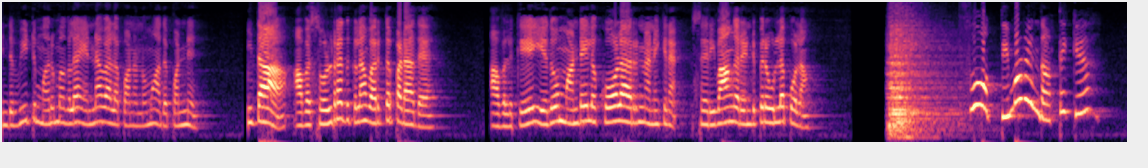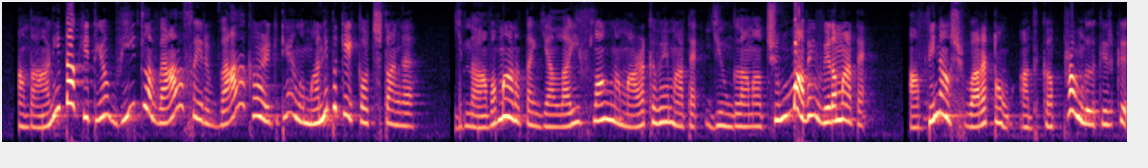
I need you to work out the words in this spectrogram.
இந்த வீட்டு மருமகளாக என்ன வேலை பண்ணணுமோ அதை பண்ணு. இதா அவ சொல்றதுக்கெல்லாம் வருத்தப்படாத. அவளுக்கு ஏதோ மண்டையில கோளாறுன்னு நினைக்கிறேன். சரி வாங்க ரெண்டு பேரும் உள்ள போலாம். திமிரு இந்த அத்தைக்கு. அந்த அனிதா கிட்டயும் வீட்டுல வேலை செய்யற வேலைக்காரர்கிட்டயும் அவங்க மன்னிப்பு கேட்க வச்சுட்டாங்க. இந்த அவமானத்தை என் லைஃப் லாங் நான் மறக்கவே மாட்டேன். இவங்கள நான் சும்மாவே விட மாட்டேன். அவினாஷ் வரட்டும். அதுக்கப்புறம் உங்களுக்கு இருக்கு.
